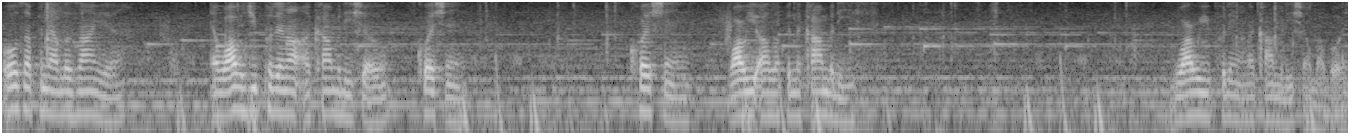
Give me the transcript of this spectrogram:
What was up in that lasagna? And why would you put it on a comedy show? Question. Question. Why were you all up in the comedies? Why were you putting on a comedy show, my boy?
